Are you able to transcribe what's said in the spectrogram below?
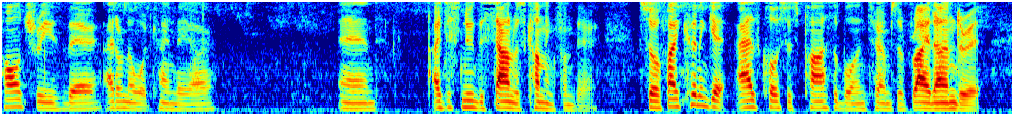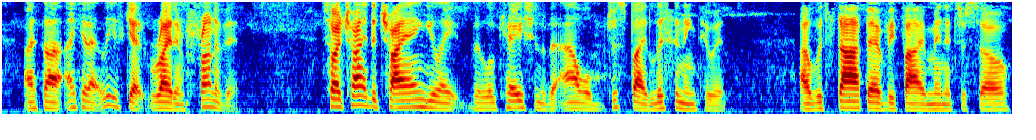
tall trees there. I don't know what kind they are. And I just knew the sound was coming from there. So if I couldn't get as close as possible in terms of right under it, I thought I could at least get right in front of it. So I tried to triangulate the location of the owl just by listening to it. I would stop every five minutes or so,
